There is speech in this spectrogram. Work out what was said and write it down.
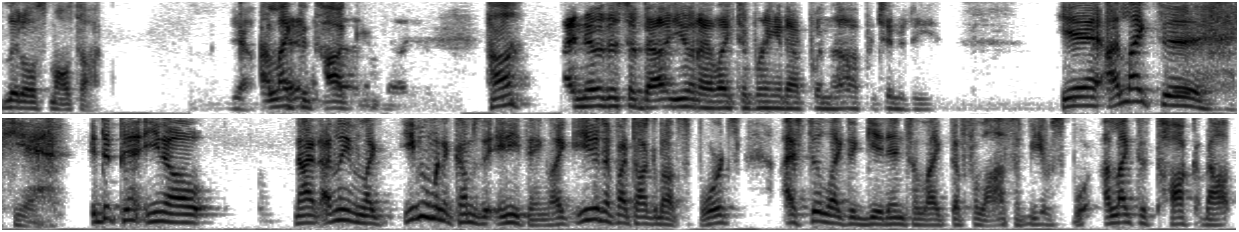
little small talk. Yeah. I like to talk. Huh? I know this about you, and I like to bring it up when the opportunity. Yeah, I like the. Yeah, it depends. You know, not. I don't even like. Even when it comes to anything, like even if I talk about sports, I still like to get into like the philosophy of sport. I like to talk about.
